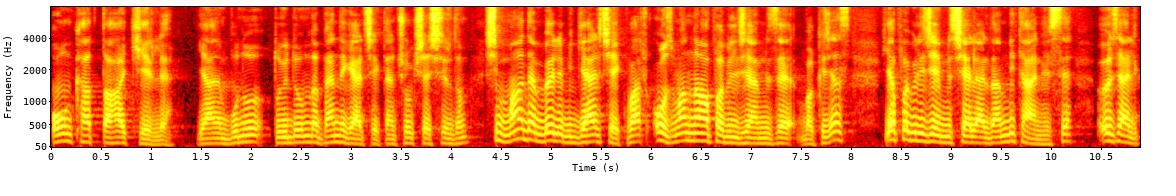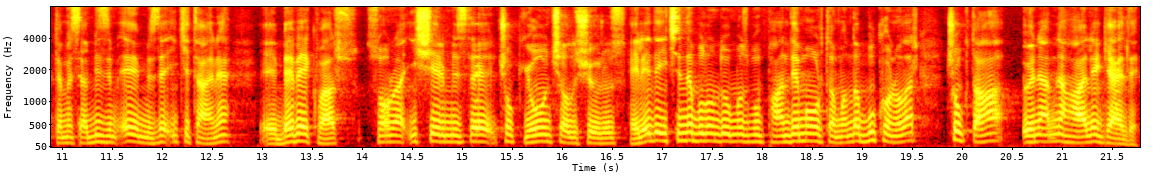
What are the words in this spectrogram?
10 kat daha kirli. Yani bunu duyduğumda ben de gerçekten çok şaşırdım. Şimdi madem böyle bir gerçek var o zaman ne yapabileceğimize bakacağız. Yapabileceğimiz şeylerden bir tanesi özellikle mesela bizim evimizde iki tane e, bebek var. Sonra iş yerimizde çok yoğun çalışıyoruz. Hele de içinde bulunduğumuz bu pandemi ortamında bu konular çok daha önemli hale geldi.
